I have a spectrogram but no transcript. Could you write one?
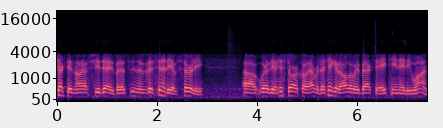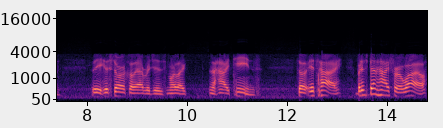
checked it in the last few days, but it's in the vicinity of 30, uh, where the historical average. I take it all the way back to 1881. The historical average is more like in the high teens, so it's high. But it's been high for a while,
